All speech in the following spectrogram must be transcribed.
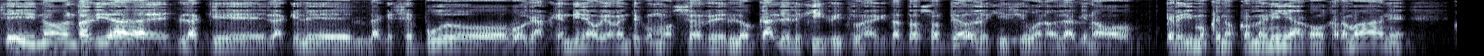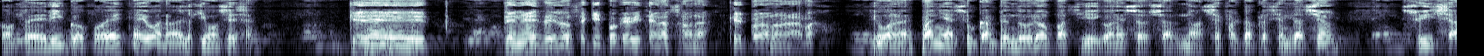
Sí, no, en realidad es la que la que le- la que se pudo, porque Argentina obviamente como ser el local elegís, viste, una vez que está todo sorteado elegís, y bueno, la que no creímos que nos convenía con Germán, eh, con Federico fue esta y bueno, elegimos esa. ¿Qué tenés de los equipos que viste en la zona? ¿Qué panorama? Y bueno, España es subcampeón de Europa, así que con eso ya no hace falta presentación. Suiza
